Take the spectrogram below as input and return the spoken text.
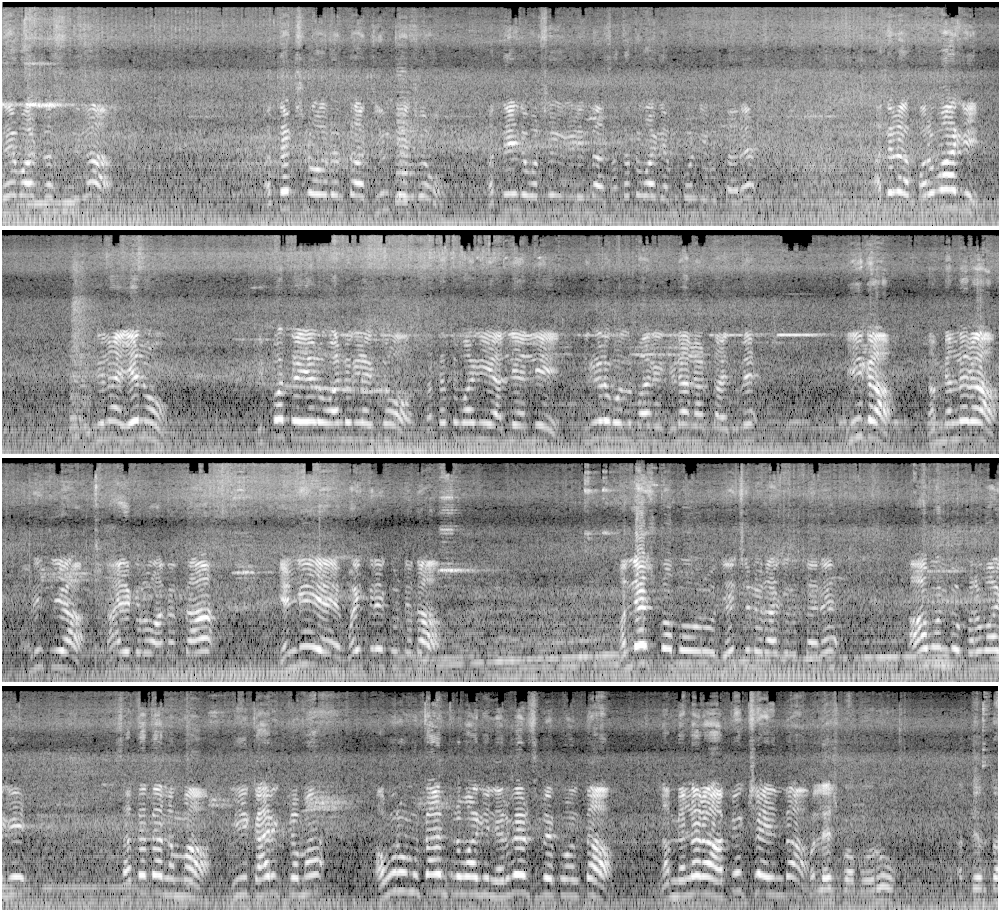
ಸೇವಾ ಟ್ರಸ್ಟಿನ ಅಧ್ಯಕ್ಷರು ಆದಂಥ ಜೀವಕೇಶವ್ ಹದಿನೈದು ವರ್ಷಗಳಿಂದ ಸತತವಾಗಿ ಹಮ್ಮಿಕೊಂಡಿರುತ್ತಾರೆ. ಅದರ ಪರವಾಗಿ ದಿನ ಏನು ಇಪ್ಪತ್ತೇಳು ವಾರ್ಡುಗಳಿತ್ತು ಸತತವಾಗಿ ಅಲ್ಲಿ ಅಲ್ಲಿ ತಿಂಗಳಿಗೊಂದು ಬಾರಿ ಗಿಡ ನಡ್ತಾ ಇದ್ವಿ ಈಗ ನಮ್ಮೆಲ್ಲರ ಪ್ರೀತಿಯ ನಾಯಕರು ಆದಂತಹ ಎನ್ ಡಿ ಎ ಮೈತ್ರಿಕೂಟದ ಮಲ್ಲೇಶ್ ಬಾಬು ಅವರು ಜಯಶೀಲರಾಗಿರುತ್ತಾರೆ ಆ ಒಂದು ಪರವಾಗಿ ಸತತ ನಮ್ಮ ಈ ಕಾರ್ಯಕ್ರಮ ಅವರ ಮುಖಾಂತರವಾಗಿ ನೆರವೇರಿಸಬೇಕು ಅಂತ ನಮ್ಮೆಲ್ಲರ ಅಪೇಕ್ಷೆಯಿಂದ ಮಲ್ಲೇಶ್ ಬಾಬು ಅವರು ಅತ್ಯಂತ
